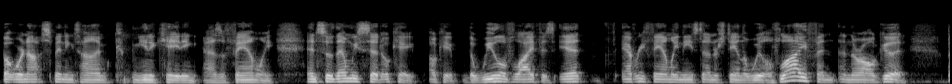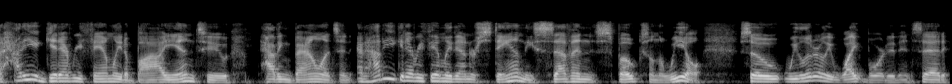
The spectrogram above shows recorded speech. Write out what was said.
but we're not spending time communicating as a family. And so then we said, okay, okay, the wheel of life is it. Every family needs to understand the wheel of life and, and they're all good. But how do you get every family to buy into having balance? And, and how do you get every family to understand these seven spokes on the wheel? So we literally whiteboarded and said,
